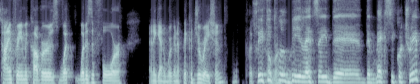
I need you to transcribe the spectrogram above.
time frame it covers, what what is it for, and again, we're going to pick a duration. Click So if it will be, let's say, the the Mexico trip,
